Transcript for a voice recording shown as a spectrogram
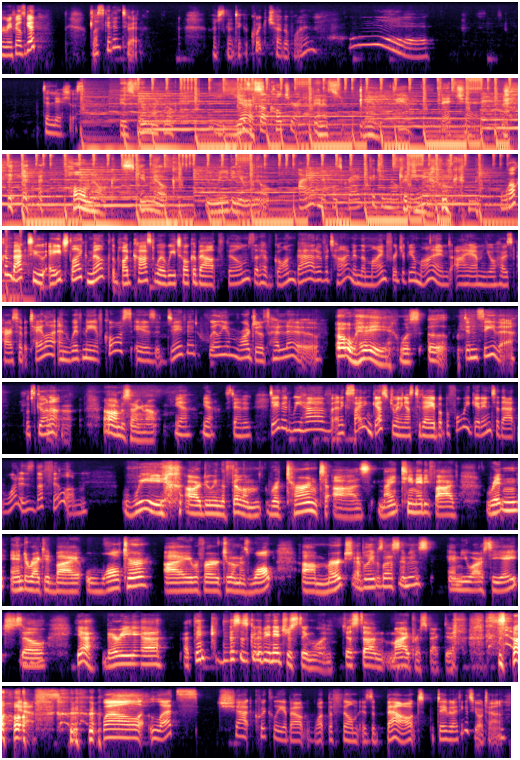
Everybody feels good? Let's get into it. I'm just going to take a quick chug of wine. Oh. Delicious. Is film like milk? Yes. It's got culture in it. and it's mm, Damn. Leche. whole milk, skim milk, medium milk. I have nipples, Greg. Could you milk Could me? you milk me? Welcome back to Aged Like Milk, the podcast where we talk about films that have gone bad over time in the mind fridge of your mind. I am your host, Paris Herbert Taylor, and with me, of course, is David William Rogers. Hello. Oh, hey, what's up? Didn't see you there. What's going on? Uh, oh, I'm just hanging out. Yeah, yeah, standard. David, we have an exciting guest joining us today, but before we get into that, what is the film? We are doing the film Return to Oz, 1985, written and directed by Walter. I refer to him as Walt um, Murch, I believe his last name is M U R C H. So, yeah, very. Uh, I think this is going to be an interesting one, just on my perspective. so, Yes. Well, let's chat quickly about what the film is about. David, I think it's your turn.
